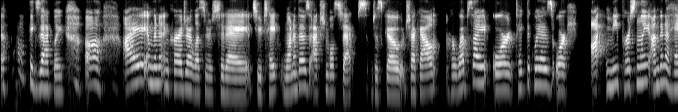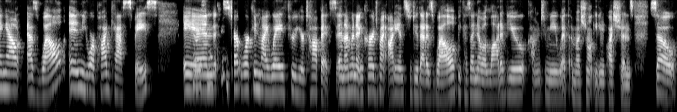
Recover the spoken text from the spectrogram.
exactly. Oh, I am going to encourage our listeners today to take one of those actionable steps. Just go check out her website or take the quiz or I, me personally, I'm going to hang out as well in your podcast space and start working my way through your topics. And I'm going to encourage my audience to do that as well, because I know a lot of you come to me with emotional eating questions. So,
